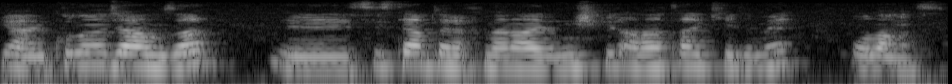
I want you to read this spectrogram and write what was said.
Yani kullanacağımız ad e, sistem tarafından ayrılmış bir anahtar kelime olamaz.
